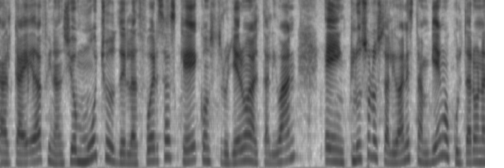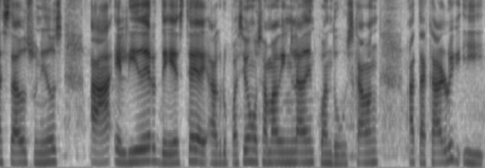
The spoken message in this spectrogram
al Qaeda financió muchas de las fuerzas que construyeron al talibán e incluso los talibanes también ocultaron a Estados Unidos a el líder de esta agrupación, Osama Bin Laden, cuando buscaban atacarlo y,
